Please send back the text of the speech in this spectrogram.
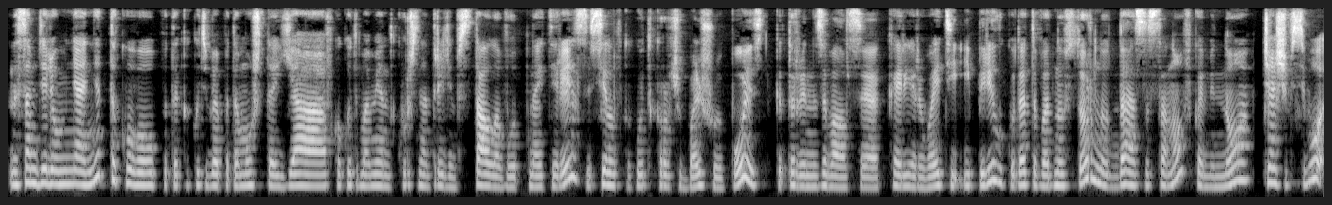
на самом деле у меня нет такого опыта, как у тебя, потому что я в какой-то момент курс на третьем встала вот на эти рельсы, села в какой-то, короче, большой поезд, который назывался «Карьера в IT» и перил куда-то в одну сторону, да, со остановками, но чаще всего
